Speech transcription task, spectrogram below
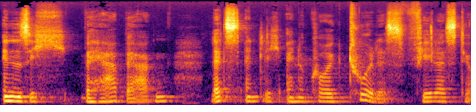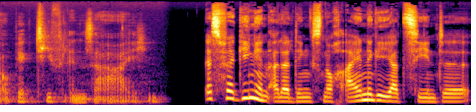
in sich beherbergen, letztendlich eine Korrektur des Fehlers der Objektivlinse erreichen. Es vergingen allerdings noch einige Jahrzehnte,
